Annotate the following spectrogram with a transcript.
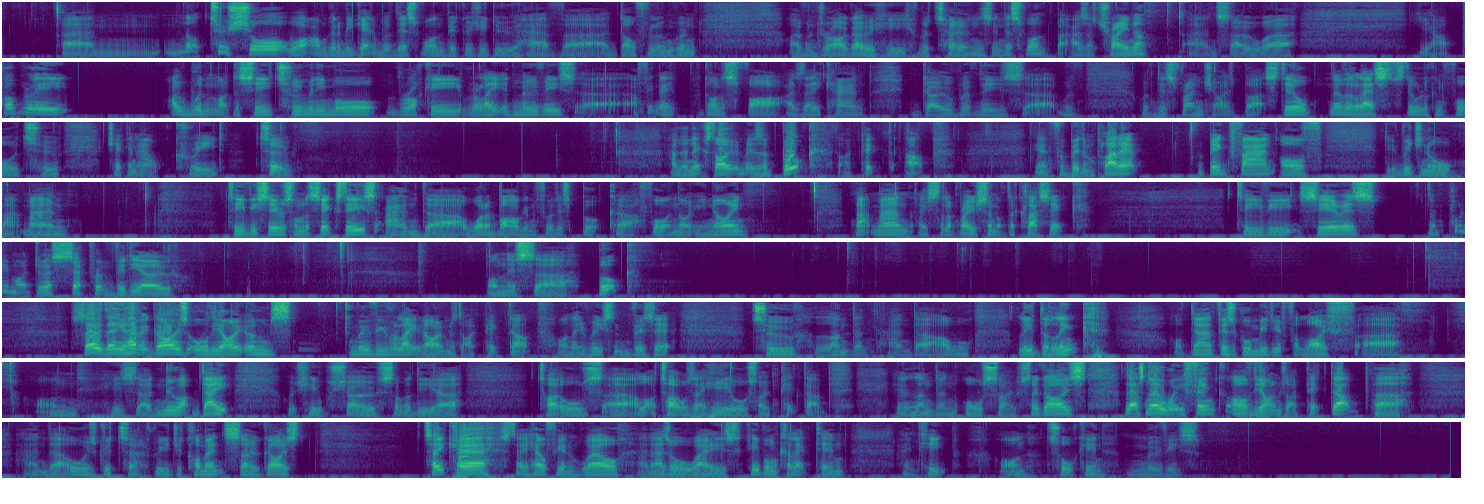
Um, not too sure what I'm going to be getting with this one because you do have uh, Dolph Lundgren, Ivan Drago. He returns in this one, but as a trainer, and so uh, yeah, probably I wouldn't like to see too many more Rocky related movies. Uh, I think they've gone as far as they can go with these uh, with with this franchise. But still, nevertheless, still looking forward to checking out Creed 2. And the next item is a book that I picked up in Forbidden Planet. Big fan of the original Batman TV series from the 60s, and uh, what a bargain for this book uh, 4.99. Batman, a celebration of the classic TV series. I probably might do a separate video on this uh, book. So there you have it guys, all the items, movie related items that I picked up on a recent visit to London and uh, I will leave the link of Dan Physical Media for Life uh, on his uh, new update, which he will show some of the uh, titles, uh, a lot of titles that he also picked up in London also. So guys, let us know what you think of the items I picked up uh, and uh, always good to read your comments. So guys, take care, stay healthy and well, and as always, keep on collecting and keep on talking movies.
